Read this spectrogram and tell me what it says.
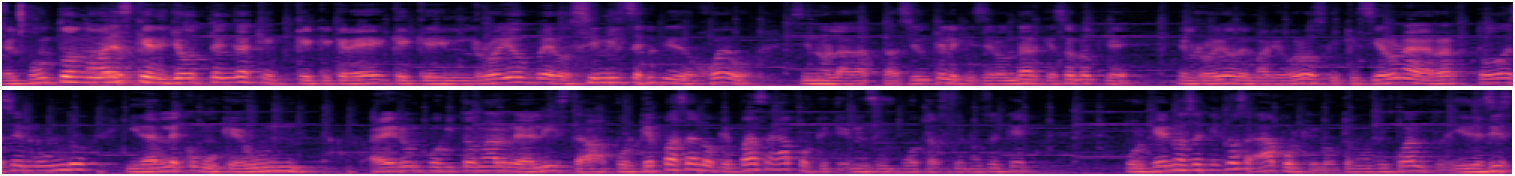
El punto no es que yo tenga que, que, que creer que, que el rollo verosímil sea el videojuego, sino la adaptación que le quisieron dar, que eso es lo que el rollo de Mario Bros, que quisieron agarrar todo ese mundo y darle como que un aire un poquito más realista. Ah, ¿por qué pasa lo que pasa? Ah, porque tienen sus botas que no sé qué. ¿Por qué no sé qué cosa? Ah, porque el otro no sé cuánto. Y decís,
